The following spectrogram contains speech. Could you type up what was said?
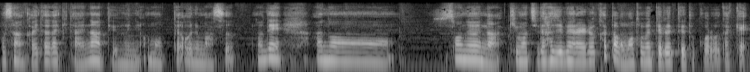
ご参加いただきたいなというふうに思っております。のであのーそのような気持ちで始められる方を求めてるっていうところだけ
